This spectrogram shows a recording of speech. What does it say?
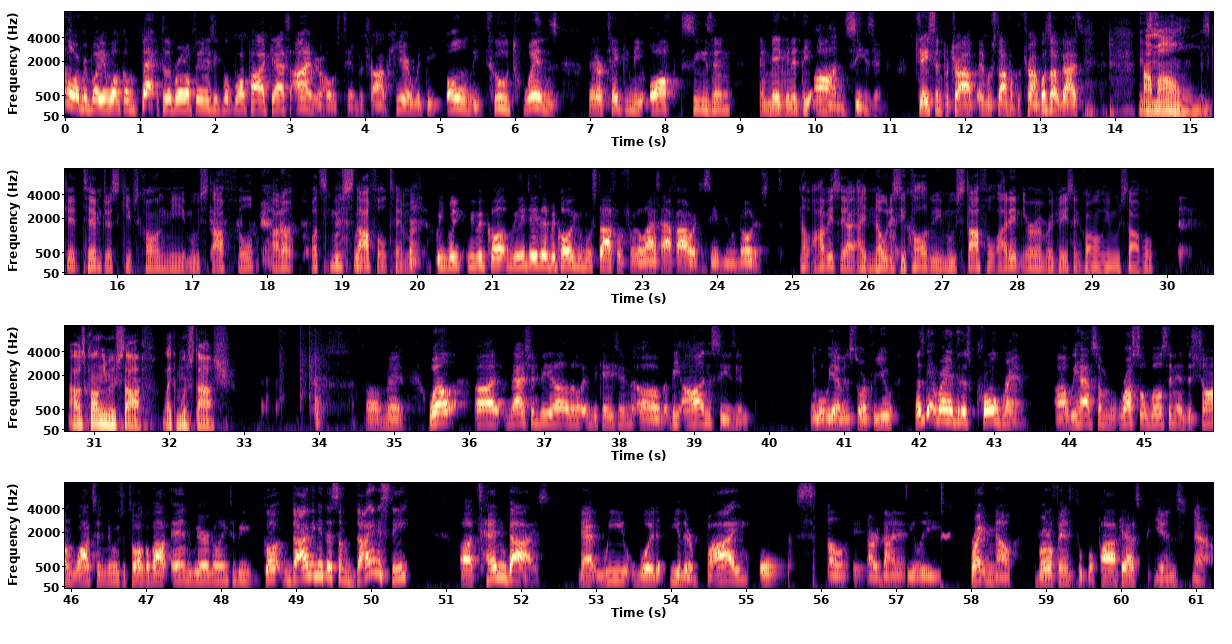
Hello, everybody, and welcome back to the Broto Fantasy Football Podcast. I'm your host, Tim Petrov, here with the only two twins that are taking the off season and making it the on season. Jason Petrov and Mustafa Petrov. What's up, guys? He's, I'm on. This kid Tim just keeps calling me Mustafil. I don't. What's Mustafil, Tim? We've been, we've been call, me and Jason have been calling you Mustafa for the last half hour to see if you noticed. No, obviously I, I noticed you called me Mustafil. I didn't remember Jason calling me Mustafil. I was calling you Mustaf, like mustache. Oh man. Well, uh, that should be a little indication of the on season and what we have in store for you. Let's get right into this program. Uh, we have some Russell Wilson and Deshaun Watson news to talk about, and we are going to be go- diving into some dynasty. Uh, 10 guys that we would either buy or sell in our dynasty leagues right now. Broto Fantasy Football Podcast begins now.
